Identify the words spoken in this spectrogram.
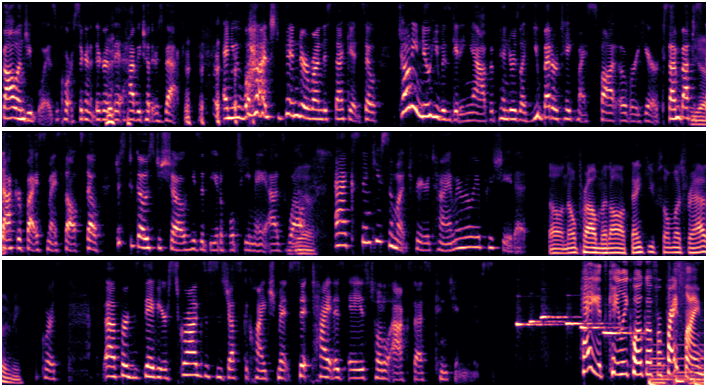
Ballengee boys, of course, they're gonna they're gonna have each other's back. and you watched Pinder run to second. So Tony knew he was getting out, but Pinder's like, you better take my spot over here because I'm about to yeah. sacrifice myself. So just goes to show he's a beautiful teammate as well. Yes. X, thank you so much for your time. I really appreciate it. Oh, no problem at all. Thank you so much for having me. Of course uh, for Xavier Scruggs, this is Jessica Kleinschmidt. Sit tight as A's Total Access continues. Hey, it's Kaley Cuoco for Priceline.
